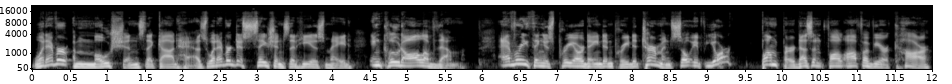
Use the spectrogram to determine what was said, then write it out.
Whatever emotions that God has, whatever decisions that he has made, include all of them. Everything is preordained and predetermined. So if your bumper doesn't fall off of your car,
